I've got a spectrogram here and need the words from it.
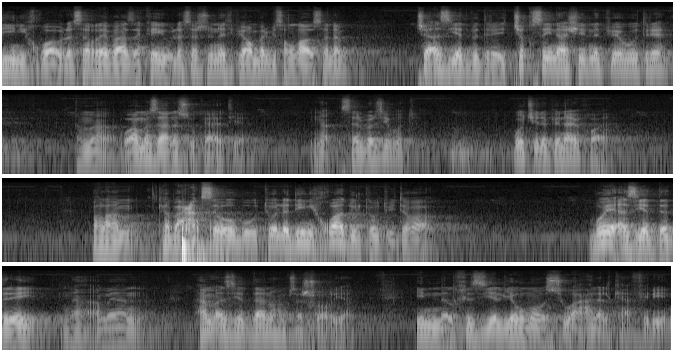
دینی خوا و لەسەر ڕێبازەکەی و لەسەر سوننەتی پێغەمبەر بی صلی اللە علیە و سلم چ ئەزیەت بدرێیت چ قسەی ناشیرنت پێ بوترێ ئەمە وا مەزانە سوکایەتیە نا سەربەرزی بۆ تۆ بۆچی لە پێناوی خوایە بەڵام کە بە عەکسەوە بوو تۆ لە دینی خوا دوورکەوتویتەوە بۆیە ئەزیەت دەدرێی نا ئەمەیان هەم ئەزیەت دان و هەم سەرشۆڕیە ان الخزی الیوم والسوء علی الکافرین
